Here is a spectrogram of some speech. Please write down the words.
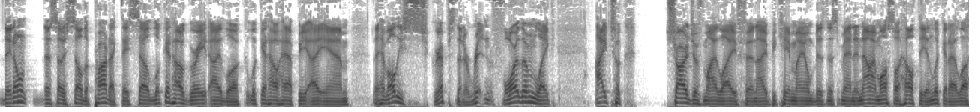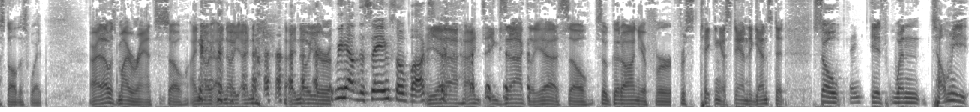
they don't necessarily sell the product. They sell look at how great I look, look at how happy I am. They have all these scripts that are written for them. Like I took charge of my life and I became my own businessman, and now I'm also healthy. And look at I lost all this weight. All right, that was my rant. So I know I know I know I know you're We have the same soapbox. yeah, I, exactly. Yeah. So, so good on you for, for taking a stand against it. So if, when, tell me,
